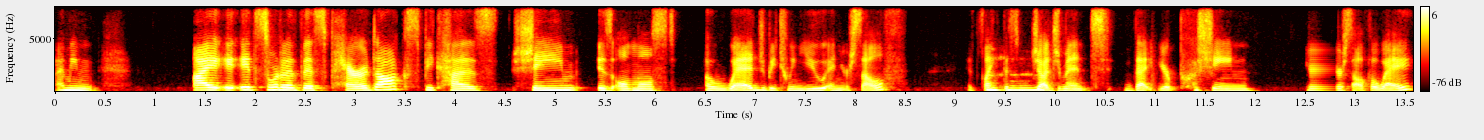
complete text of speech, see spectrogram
I mean i it's sort of this paradox because shame is almost a wedge between you and yourself it's like mm-hmm. this judgment that you're pushing yourself away.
